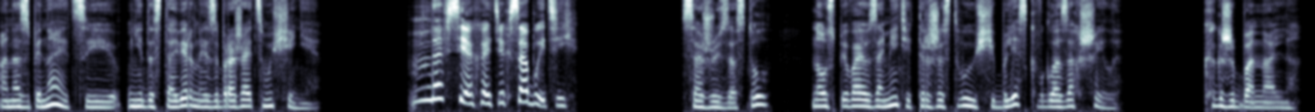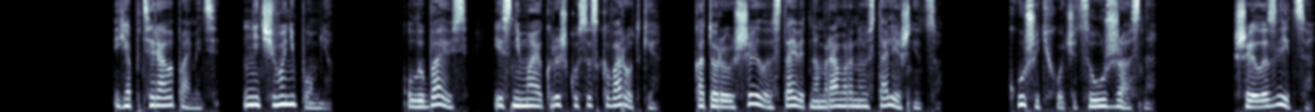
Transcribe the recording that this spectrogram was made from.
Она запинается и недостоверно изображает смущение. «До всех этих событий». Сажусь за стол, но успеваю заметить торжествующий блеск в глазах Шейлы. Как же банально. Я потеряла память, ничего не помню. Улыбаюсь и снимаю крышку со сковородки, которую Шейла ставит на мраморную столешницу. Кушать хочется ужасно. Шейла злится.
